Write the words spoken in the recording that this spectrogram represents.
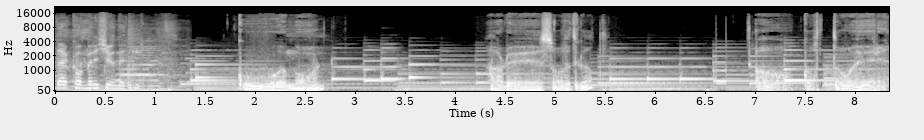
Det kommer i 2019. God morgen. Har du sovet godt? Å, godt å høre.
